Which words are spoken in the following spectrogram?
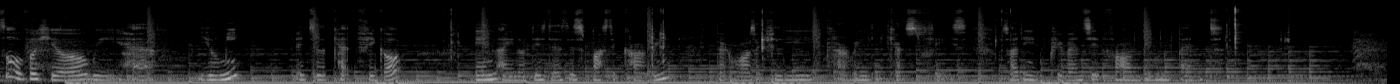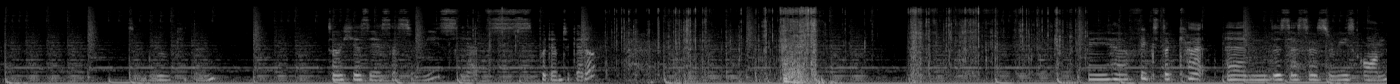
So over here we have Yuumi. It's a cat figure and I noticed there's this plastic covering that was actually covering the cat's face. So I think it prevents it from being bent. It's a blue kitten. So here's the accessories. Let's put them together I have fixed the cat and these accessories on.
